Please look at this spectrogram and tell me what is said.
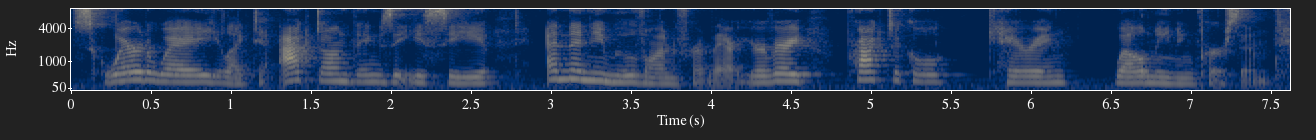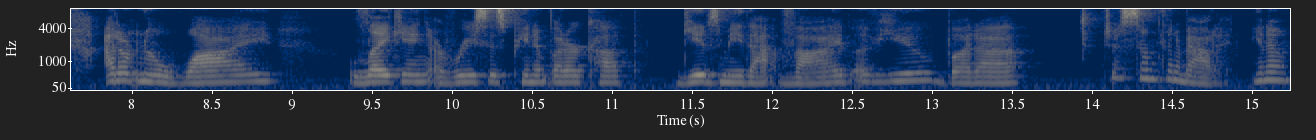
squared away, you like to act on things that you see, and then you move on from there. You're a very practical, caring, well meaning person. I don't know why liking a Reese's peanut butter cup gives me that vibe of you, but uh, just something about it, you know?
